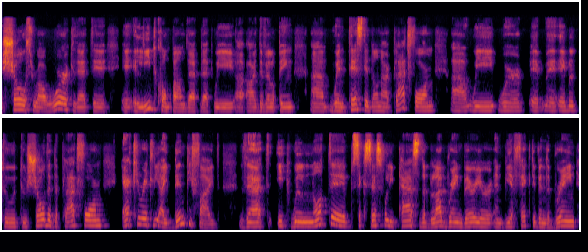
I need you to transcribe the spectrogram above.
show through our work that a lead compound that that we are developing, um, when tested on our platform, we were able to to show that the platform accurately identified that it will not uh, successfully pass the blood brain barrier and be effective in the brain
